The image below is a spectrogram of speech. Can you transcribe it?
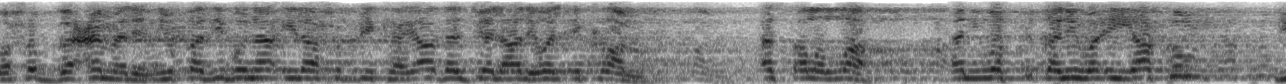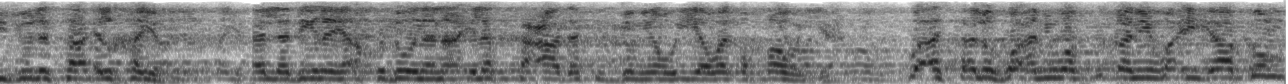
وحب عمل يقربنا إلى حبك يا ذا الجلال والإكرام. أسأل الله أن يوفقني وإياكم لجلساء الخير الذين يأخذوننا إلى السعادة الدنيوية والأخروية. وأسأله أن يوفقني وإياكم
